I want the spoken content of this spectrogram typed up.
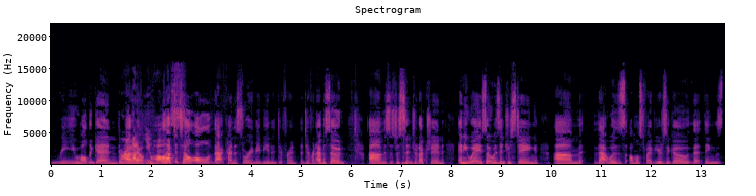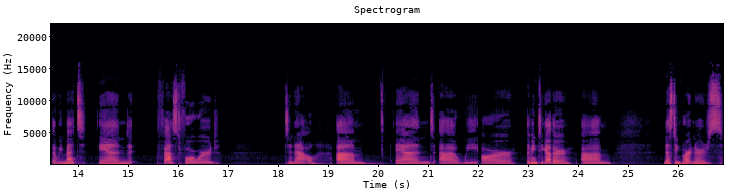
re U-hauled again. There were a I don't lot of. U-Hauls. We'll have to tell all of that kind of story maybe in a different a different episode. Um, this is just an introduction. Anyway, so it was interesting. Um, that was almost five years ago that things that we met, and fast forward to now, um, and uh, we are living together. Um, nesting partners.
